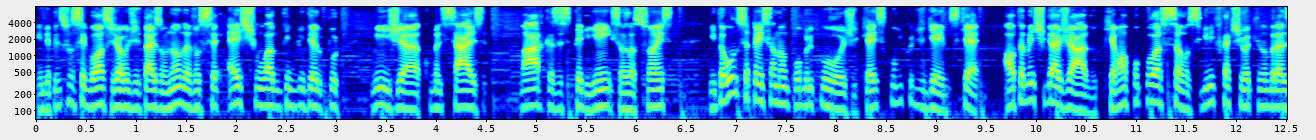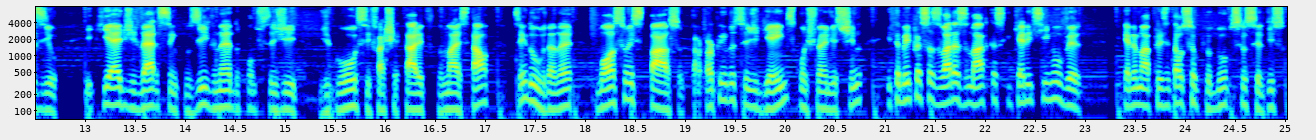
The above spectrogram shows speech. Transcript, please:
Independente se você gosta de jogos digitais ou não, né? Você é estimulado o tempo inteiro por mídia, comerciais, marcas, experiências, ações. Então, quando você pensa num público hoje, que é esse público de games, que é altamente engajado, que é uma população significativa aqui no Brasil e que é diversa, inclusive, né, do ponto de vista de, de gosto e faixa etária e tudo mais e tal, sem dúvida, né, mostra um espaço para a própria indústria de games continuar investindo e também para essas várias marcas que querem se envolver, que querem apresentar o seu produto, o seu serviço,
